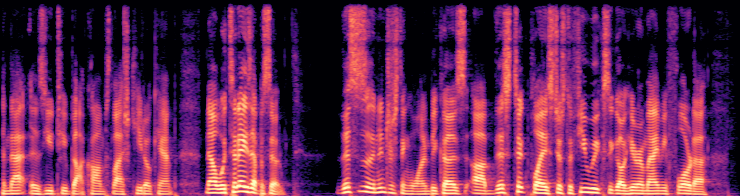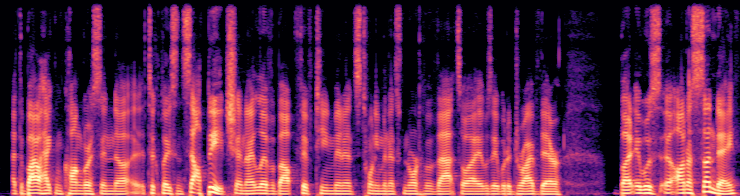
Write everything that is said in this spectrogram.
And that is youtube.com slash ketokamp. Now, with today's episode, this is an interesting one because uh, this took place just a few weeks ago here in Miami, Florida at the Biohacking Congress, and uh, it took place in South Beach. And I live about 15 minutes, 20 minutes north of that, so I was able to drive there. But it was uh, on a Sunday,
